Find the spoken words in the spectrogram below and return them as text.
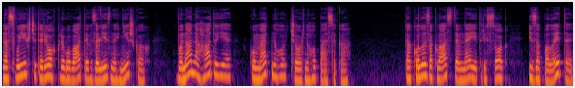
На своїх чотирьох кривуватих залізних ніжках вона нагадує куметного чорного песика. Та коли закласти в неї трісок і запалити,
